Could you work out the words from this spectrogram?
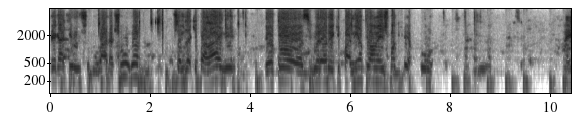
Pegar aqui o guarda-chuva. Estamos aqui para a live. Eu estou segurando o equipamento e ao mesmo tempo é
